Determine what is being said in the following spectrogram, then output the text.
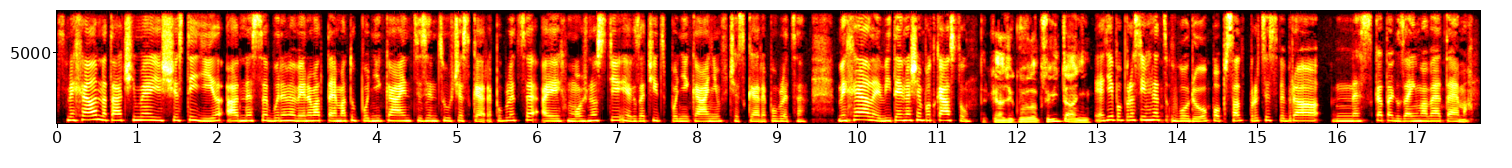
S Michalem natáčíme již šestý díl a dnes se budeme věnovat tématu podnikání cizinců v České republice a jejich možnosti, jak začít s podnikáním v České republice. Michali, vítej v našem podcastu. Tak já děkuji za přivítání. Já tě poprosím hned z úvodu popsat, proč jsi vybral dneska tak zajímavé téma.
